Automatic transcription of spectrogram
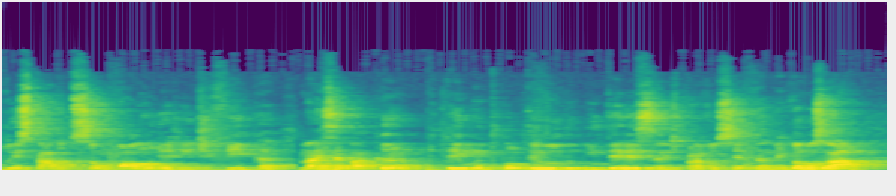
do estado de São Paulo, onde a gente fica, mas é bacana porque tem muito conteúdo interessante para você também. Vamos lá!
